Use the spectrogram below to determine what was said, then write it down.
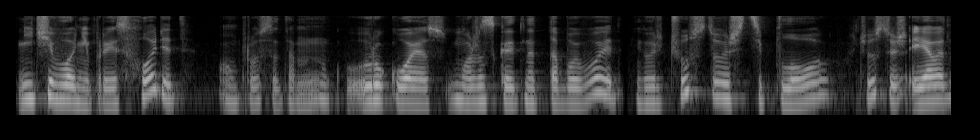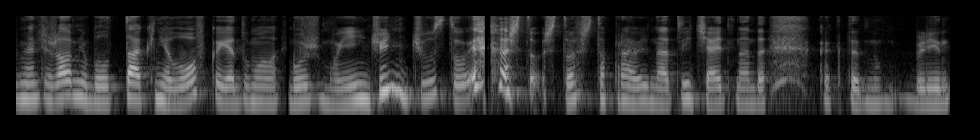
ничего не происходит, он просто там ну, рукой, можно сказать, над тобой воет и говорит, чувствуешь тепло, чувствуешь? И я в этот момент лежала, мне было так неловко, я думала, боже мой, я ничего не чувствую. А что, что, что правильно отвечать надо? Как-то, ну, блин.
